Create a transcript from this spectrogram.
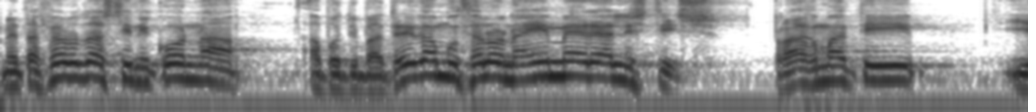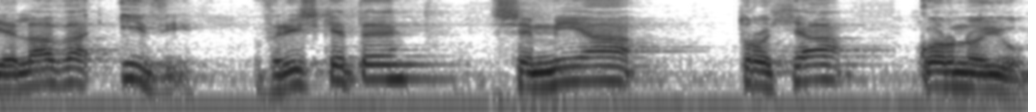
Μεταφέροντας την εικόνα από την πατρίδα μου θέλω να είμαι ρεαλιστής. Πράγματι η Ελλάδα ήδη βρίσκεται σε μία τροχιά κορονοϊού.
